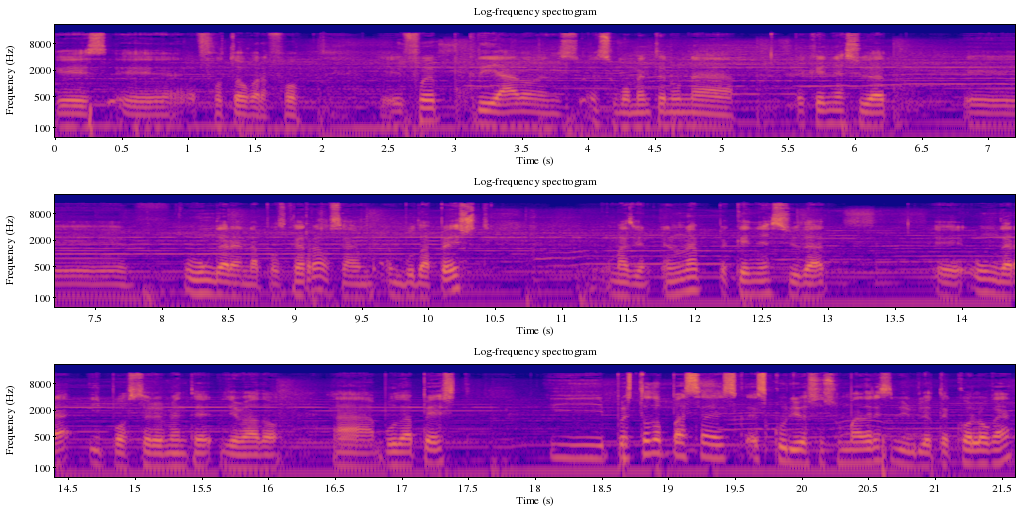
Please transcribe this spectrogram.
que es eh, fotógrafo. Eh, fue criado en su, momento en una pequeña ciudad eh, húngara en la posguerra, o sea, en, Budapest, más bien, en una pequeña ciudad húngara y posteriormente llevado a Budapest. Y pues todo pasa, es, es curioso, su madre es bibliotecóloga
